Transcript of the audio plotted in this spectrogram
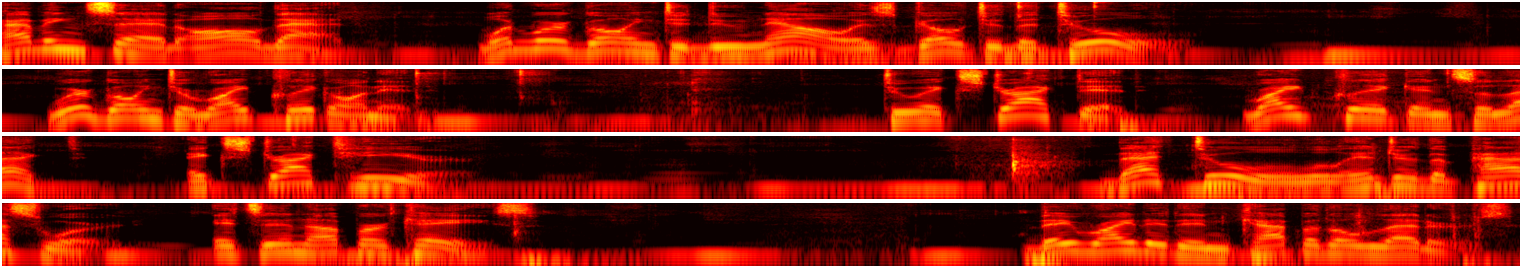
Having said all that, what we're going to do now is go to the tool. We're going to right-click on it. To extract it, right-click and select Extract here. That tool will enter the password, it's in uppercase. They write it in capital letters,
